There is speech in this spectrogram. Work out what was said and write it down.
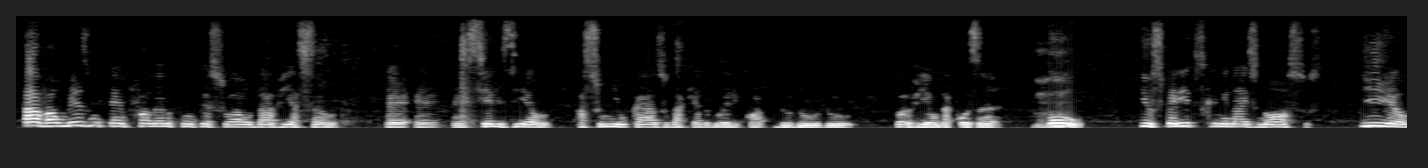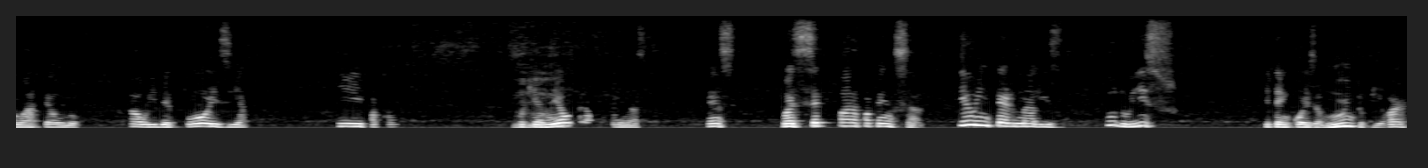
Estava ao mesmo tempo falando com o pessoal da aviação é, é, é, se eles iam assumir o caso da queda do helicóptero, do, do, do avião da COSAN, uhum. ou se os peritos criminais nossos iam até o local e depois ia para porque uhum. é meu trabalho na ciência, mas você para para pensar, se eu internalizo tudo isso, que tem coisa muito pior,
